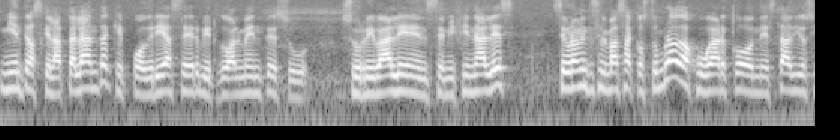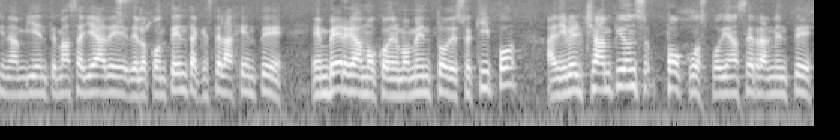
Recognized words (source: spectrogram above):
Mientras que el Atalanta, que podría ser virtualmente su, su rival en semifinales, seguramente es el más acostumbrado a jugar con estadios sin ambiente, más allá de, lo contenta que esté la gente en Bérgamo con el momento de su equipo. A nivel Champions, pocos podían hacer realmente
